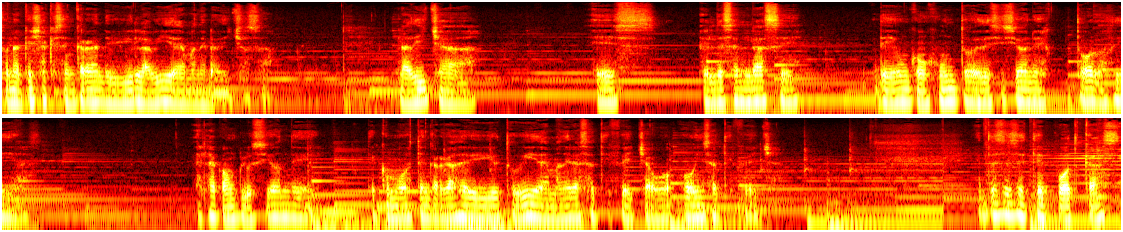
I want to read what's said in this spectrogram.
Son aquellas que se encargan de vivir la vida de manera dichosa. La dicha es el desenlace de un conjunto de decisiones todos los días. Es la conclusión de, cómo vos te encargas de vivir tu vida de manera satisfecha o, o insatisfecha. Entonces este podcast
